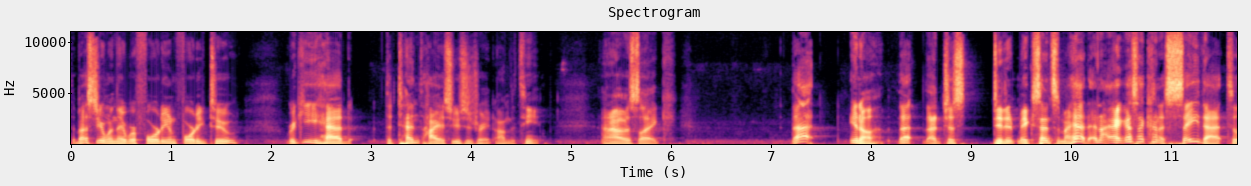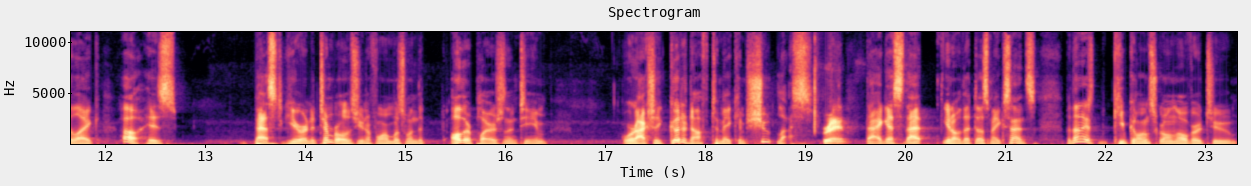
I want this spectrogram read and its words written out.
the best year when they were forty and forty two, Ricky had the tenth highest usage rate on the team, and I was like, that you know that that just didn't make sense in my head. And I, I guess I kind of say that to like, oh, his best year in a Timberwolves uniform was when the other players in the team were actually good enough to make him shoot less. Right. I guess that you know that does make sense. But then I keep going, scrolling over to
